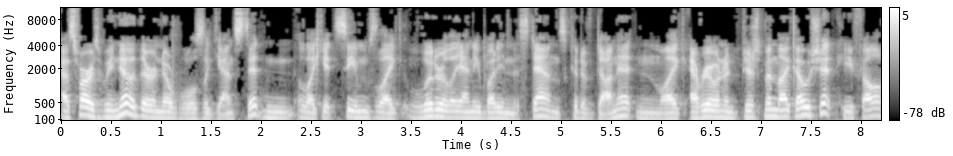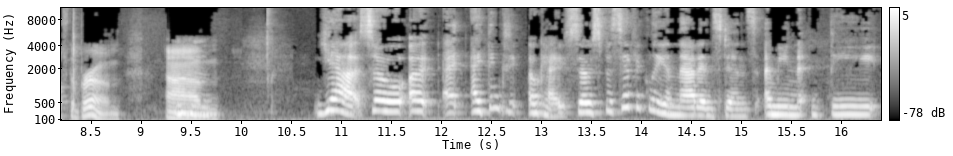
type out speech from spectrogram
as far as we know, there are no rules against it, and like it seems like literally anybody in the stands could have done it, and like everyone had just been like, "Oh shit, he fell off the broom." Um, mm-hmm. Yeah, so uh, I I think okay, so specifically in that instance, I mean the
